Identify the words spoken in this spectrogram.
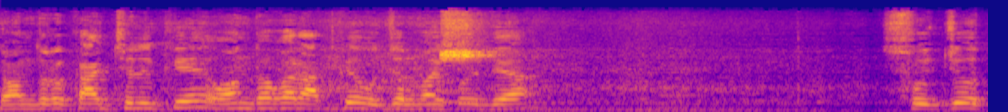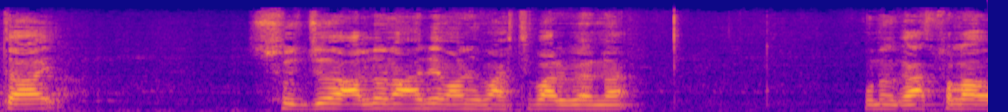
চন্দ্র কাজ অন্ধকার রাতকে উজ্জ্বলময় করে দেয়া। সূর্য তাই সূর্য আলো না হলে মানুষ বাঁচতে পারবে না। কোনো গাছপালাও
